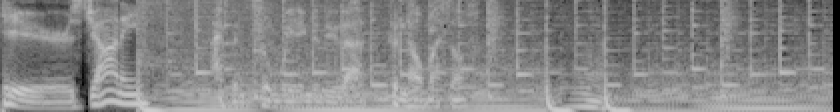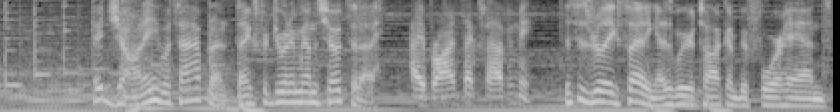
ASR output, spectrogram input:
Here's Johnny. I've been so waiting to do that. Couldn't help myself. Hey, Johnny, what's happening? Thanks for joining me on the show today. Hey, Brian, thanks for having me. This is really exciting. As we were talking beforehand,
